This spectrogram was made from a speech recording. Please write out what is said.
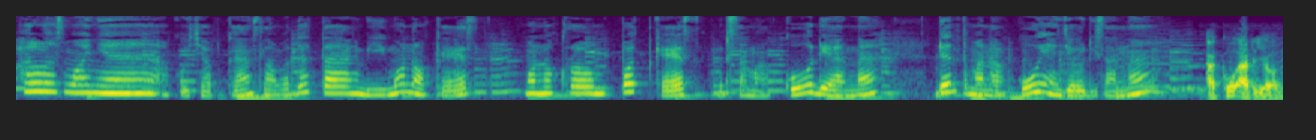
Halo semuanya, aku ucapkan selamat datang di Monokes, Monokrom Podcast bersama aku Diana dan teman aku yang jauh di sana. Aku Aryo.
